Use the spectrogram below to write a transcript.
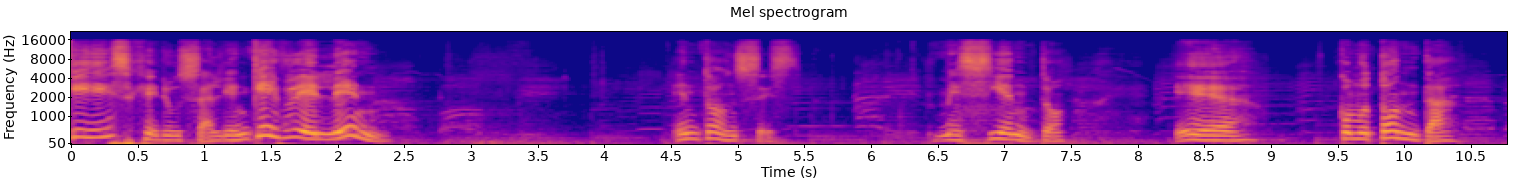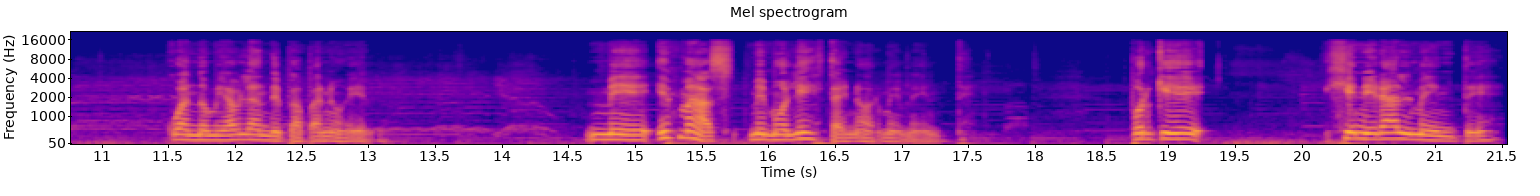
¿Qué es Jerusalén? ¿Qué es Belén? Entonces, me siento eh, como tonta cuando me hablan de Papá Noel. Me, es más, me molesta enormemente. Porque generalmente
